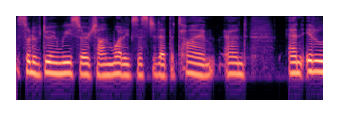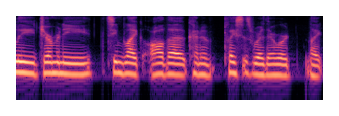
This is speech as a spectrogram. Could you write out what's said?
sort of doing research on what existed at the time. And and Italy, Germany seemed like all the kind of places where there were like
